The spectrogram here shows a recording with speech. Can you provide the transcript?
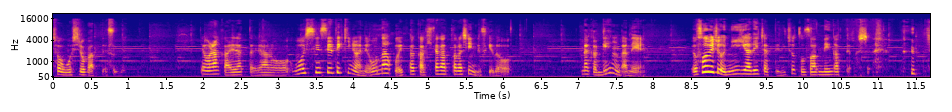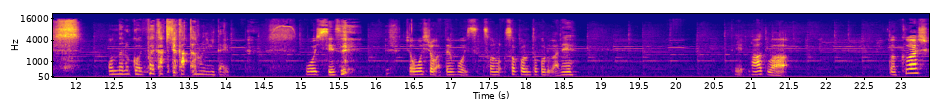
超面白かったですね。でもなんかあれだったね、あの、ボイス先生的にはね、女の子いっぱい描きたかったらしいんですけど、なんか弦がね、予想以上にが出ちゃってね、ちょっと残念がってましたね。女の子いっぱい描きたかったのに、みたいな。大石先生ちょ、面白かったよ、ボイス。その、そこのところがね。で、まあ、あとは、詳し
